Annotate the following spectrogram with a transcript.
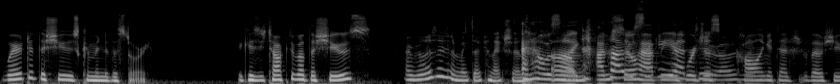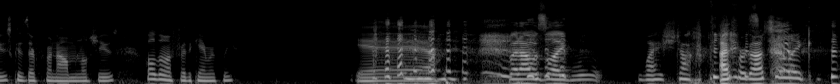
Where did the shoes come into the story? Because you talked about the shoes, I realized I didn't make that connection. and I was like, Um, I'm so happy if we're too. just calling like- attention to those shoes because they're phenomenal shoes. Hold them up for the camera, please. Yeah. but I was like, well, why is she talking about the shoes? I shoes? forgot to like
